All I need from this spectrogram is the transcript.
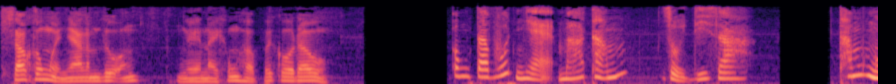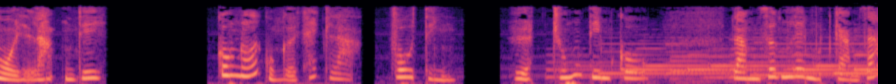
Sao không ở nhà làm ruộng? Nghề này không hợp với cô đâu. Ông ta vuốt nhẹ má thắm, rồi đi ra. Thắm ngồi lặng đi. Câu nói của người khách lạ, vô tình, huyệt trúng tim cô, làm dâng lên một cảm giác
